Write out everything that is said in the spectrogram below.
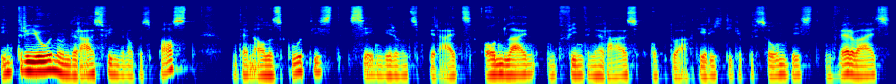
interviewen und herausfinden, ob es passt. Und wenn alles gut ist, sehen wir uns bereits online und finden heraus, ob du auch die richtige Person bist. Und wer weiß,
